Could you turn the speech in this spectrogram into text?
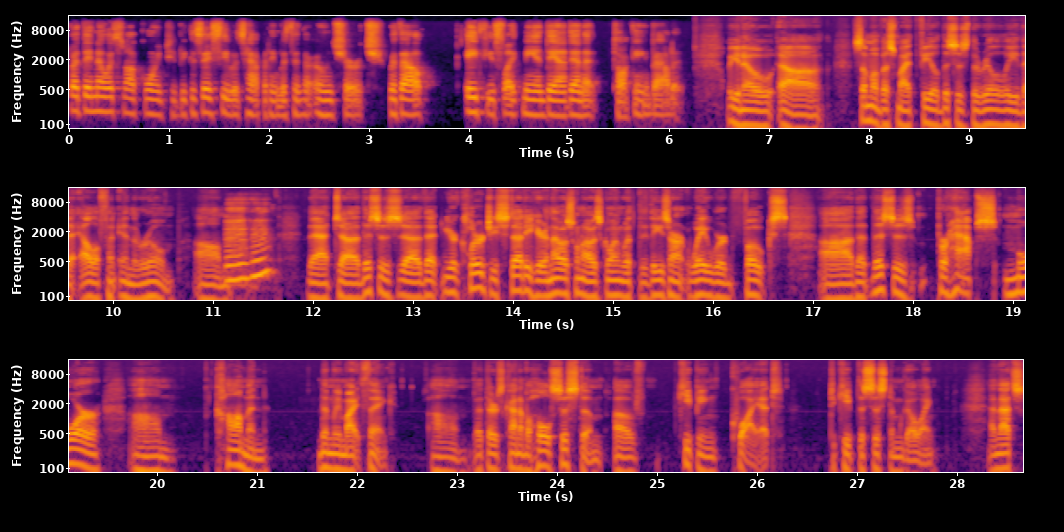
but they know it's not going to because they see what's happening within their own church without atheists like me and Dan Dennett talking about it. Well, you know, uh, some of us might feel this is the really the elephant in the room. Um, mm-hmm. That uh, this is uh, that your clergy study here, and that was when I was going with the, these aren't wayward folks. Uh, that this is perhaps more um, common than we might think um, that there's kind of a whole system of keeping quiet to keep the system going. And that's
